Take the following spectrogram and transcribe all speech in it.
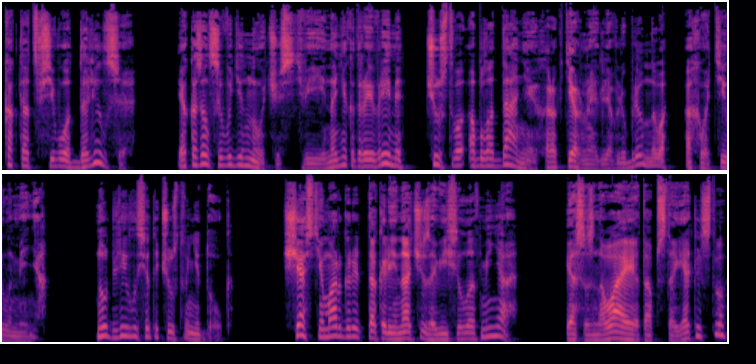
как-то от всего отдалился и оказался в одиночестве, и на некоторое время чувство обладания, характерное для влюбленного, охватило меня. Но длилось это чувство недолго. Счастье Маргарет так или иначе зависело от меня, и, осознавая это обстоятельство,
